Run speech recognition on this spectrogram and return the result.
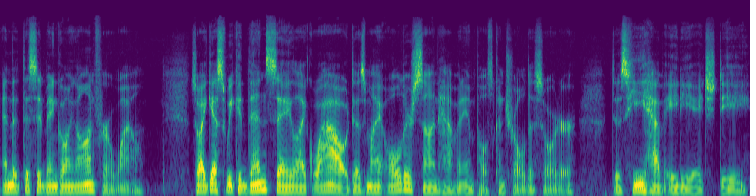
and that this had been going on for a while. So I guess we could then say, like, wow, does my older son have an impulse control disorder? Does he have ADHD?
